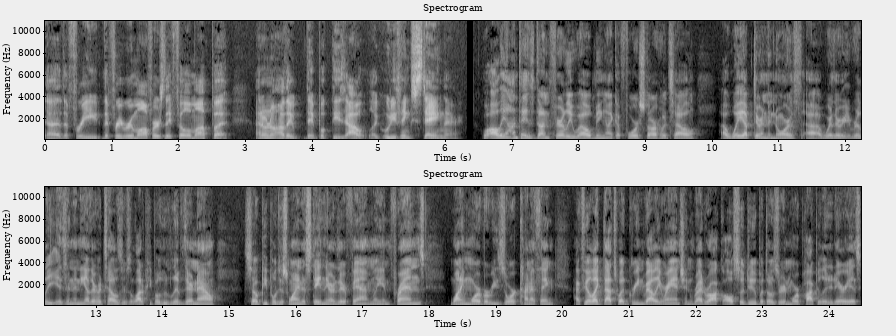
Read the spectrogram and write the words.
uh, the free the free room offers, they fill them up. But I don't know how they they book these out. Like, who do you think's staying there? Well, Aliante has done fairly well, being like a four star hotel uh, way up there in the north, uh, where there really isn't any other hotels. There's a lot of people who live there now, so people just wanting to stay near their family and friends, wanting more of a resort kind of thing. I feel like that's what Green Valley Ranch and Red Rock also do, but those are in more populated areas.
